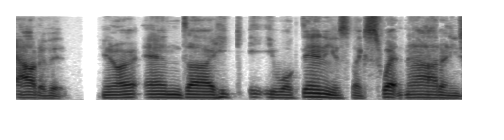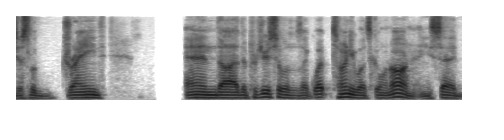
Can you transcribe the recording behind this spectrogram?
out of it, you know. And uh, he he walked in, he was like sweating out, and he just looked drained. And uh, the producer was like, "What, Tony? What's going on?" And he said,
